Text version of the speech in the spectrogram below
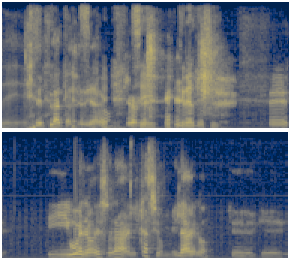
De, plata sería, ¿no? Creo que sí. Creo que sí. Eh, y bueno, eso nada, es casi un milagro que, que,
